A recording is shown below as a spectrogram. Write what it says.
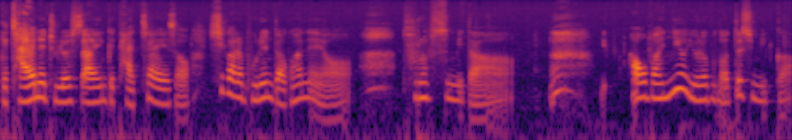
그 자연에 둘러싸인 그 다차에서 시간을 보낸다고 하네요. 부럽습니다. 하오반요 여러분 어떠십니까?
